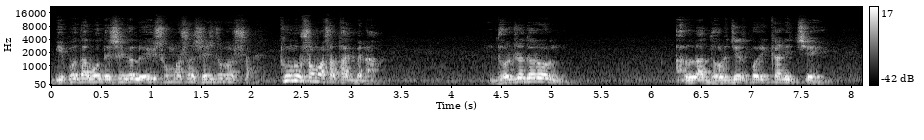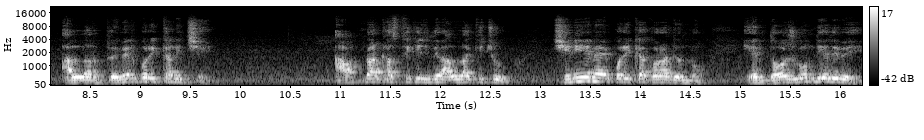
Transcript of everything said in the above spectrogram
বিপদ আপদ এসে গেল, এই সমস্যা, সেই সমস্যা, কোনো সমস্যা থাকবে না। ধৈর্য ধরুন, আল্লাহ ধৈর্যের পরীক্ষা নিচ্ছে, আল্লাহর প্রেমের পরীক্ষা নিচ্ছে। আপনার কাছ থেকে যদি আল্লাহ কিছু ছিনিয়ে নেয় পরীক্ষা করার জন্য, এর দশ গুণ দিয়ে দেবে।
